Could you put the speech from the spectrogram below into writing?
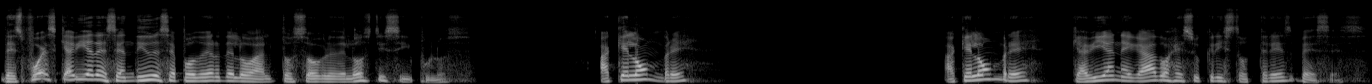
después que había descendido ese poder de lo alto sobre de los discípulos, aquel hombre, aquel hombre que había negado a Jesucristo tres veces,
